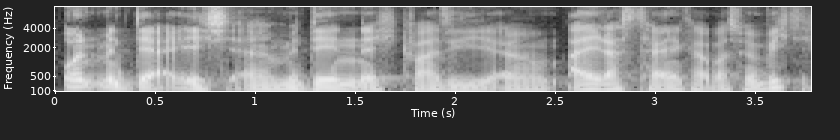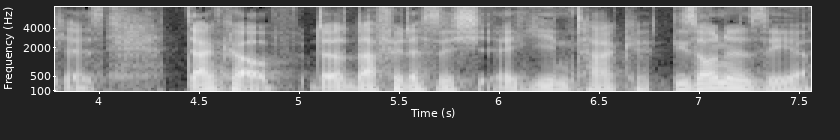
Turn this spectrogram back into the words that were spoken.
Und mit der ich, äh, mit denen ich quasi äh, all das teilen kann, was mir wichtig ist. Danke auf, da, dafür, dass ich äh, jeden Tag die Sonne sehe,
